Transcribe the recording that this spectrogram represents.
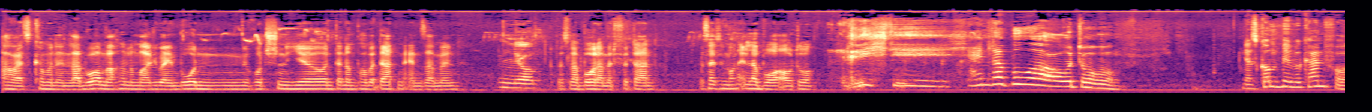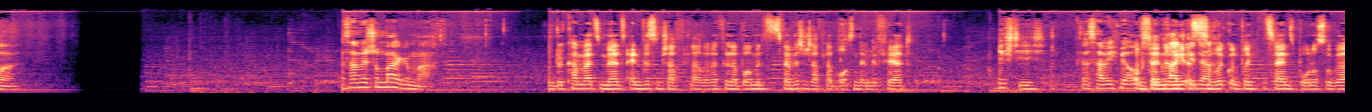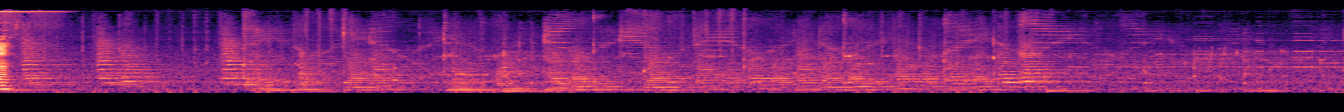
Aber jetzt können wir ein Labor machen und mal über den Boden rutschen hier und dann ein paar Daten einsammeln. Ja. Das Labor damit füttern. Das heißt, wir machen ein Laborauto. Richtig, ein Laborauto. Das kommt mir bekannt vor. Das haben wir schon mal gemacht. Zum Glück haben wir jetzt mehr als einen Wissenschaftler, aber dafür Labor mindestens zwei Wissenschaftler brauchst du dem Gefährt. Richtig. Das habe ich mir auch Und so dann gerade ist gedacht. zurück und bringt einen Science-Bonus sogar.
